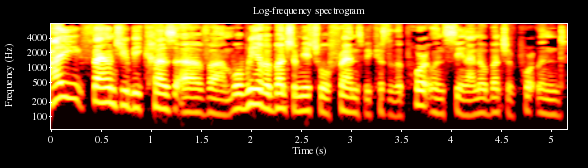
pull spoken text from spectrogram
I found you because of, um, well, we have a bunch of mutual friends because of the Portland scene. I know a bunch of Portland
